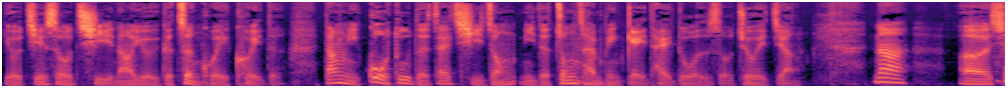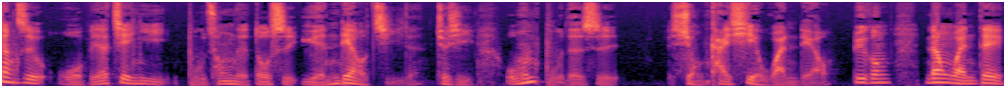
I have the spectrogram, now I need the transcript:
有接受器，然后有一个正回馈的。当你过度的在其中，你的中产品给太多的时候，就会这样。那呃，像是我比较建议补充的都是原料级的，就是我们补的是。想开蟹原料，比如讲，让原的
